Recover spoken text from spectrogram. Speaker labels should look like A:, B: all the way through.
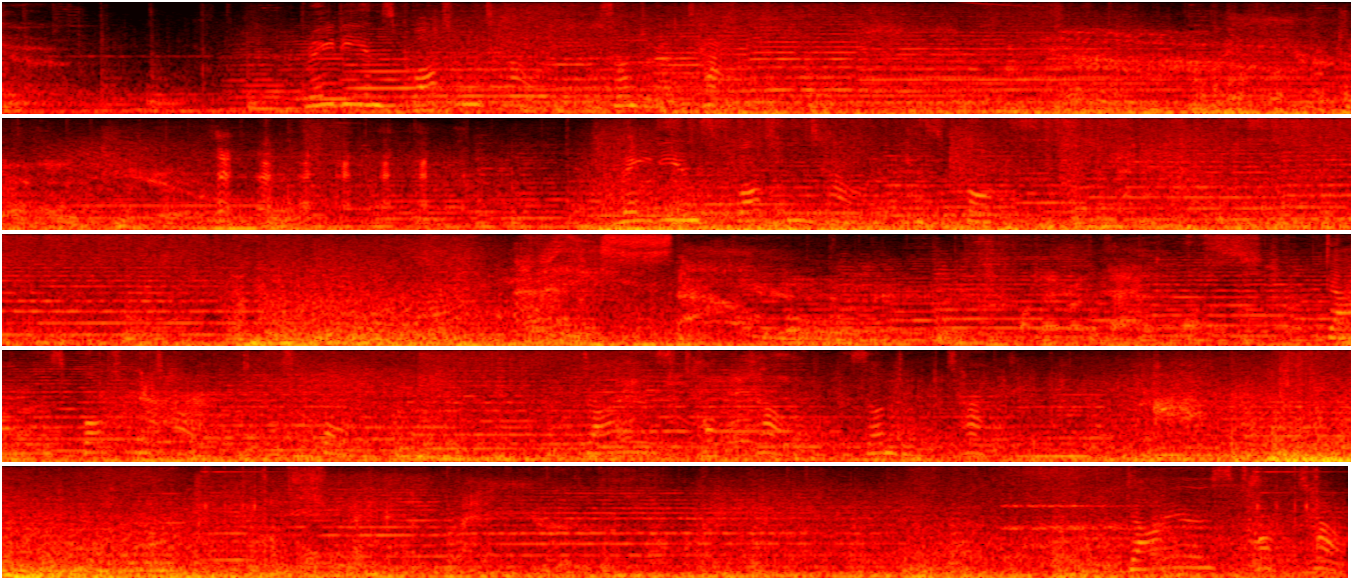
A: Last.
B: Radiant's bottom tower is under attack. Radiant's bottom tower is falling.
A: Whatever that was.
B: Dire's bottom tower has fallen. Dire's top tower is under attack.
